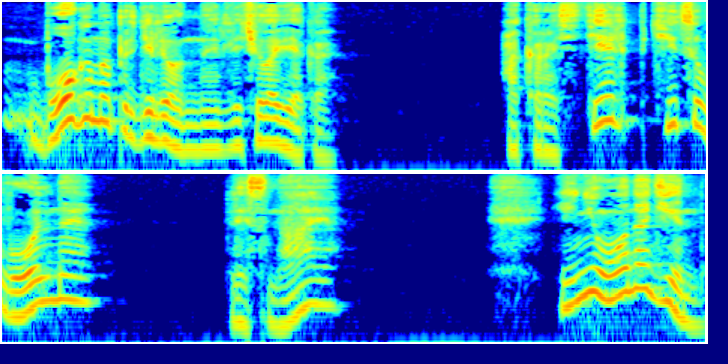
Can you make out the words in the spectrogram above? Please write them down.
богом определенная для человека — а карастель — птица вольная, лесная. И не он один.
